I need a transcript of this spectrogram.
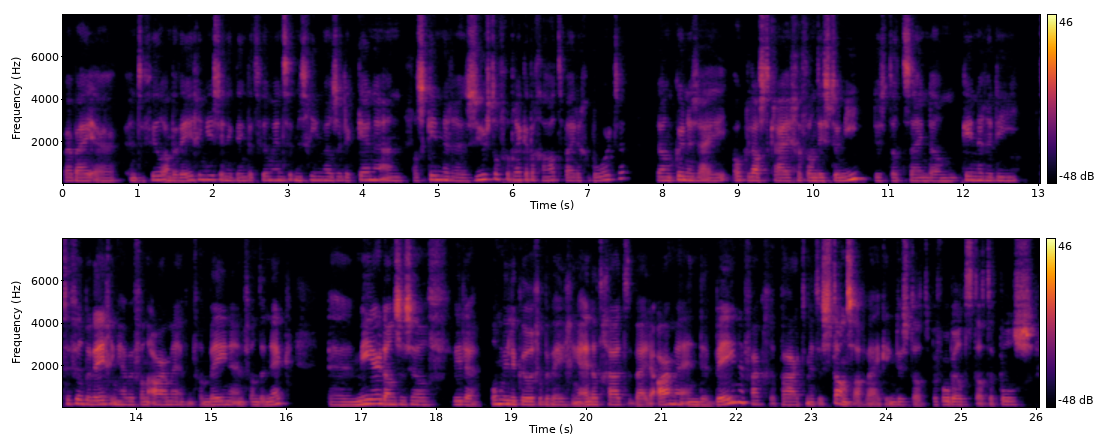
waarbij er een teveel aan beweging is. En ik denk dat veel mensen het misschien wel zullen kennen aan als kinderen zuurstofgebrek hebben gehad bij de geboorte dan kunnen zij ook last krijgen van dystonie. Dus dat zijn dan kinderen die te veel beweging hebben van armen en van benen en van de nek. Uh, meer dan ze zelf willen, onwillekeurige bewegingen. En dat gaat bij de armen en de benen vaak gepaard met een standsafwijking. Dus dat bijvoorbeeld dat de pols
